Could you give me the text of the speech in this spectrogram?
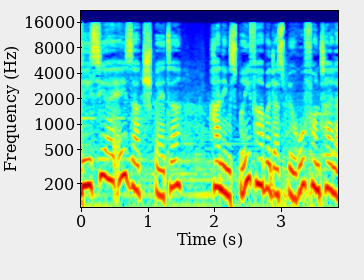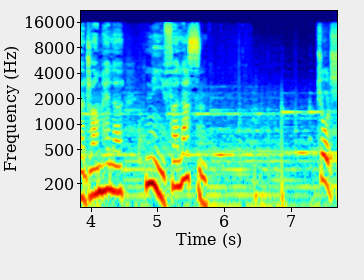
Die CIA sagt später, Hannings Brief habe das Büro von Tyler Drumheller nie verlassen. George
